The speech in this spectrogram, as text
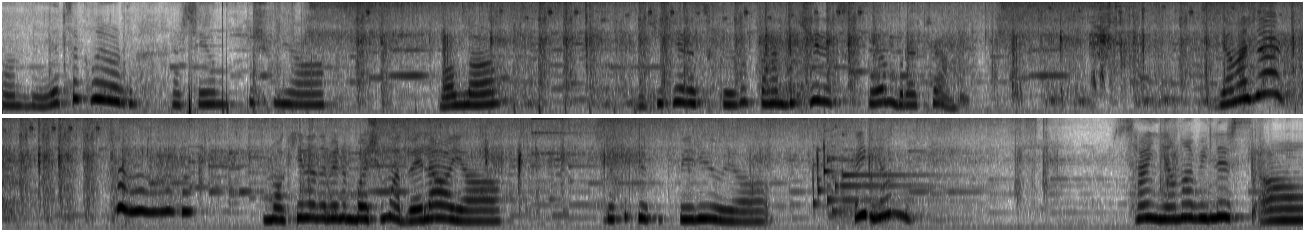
Lan neye tıklıyordum? Her şeyi unutmuşum ya. Valla. İki kere tıklıyorduk. Ben bir kere tıklıyorum bırakacağım. Yanacak. Makine de benim başıma bela ya. Yakıp yakıp veriyor ya. Hayır yanma. Sen yanabilirsin. Aa.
